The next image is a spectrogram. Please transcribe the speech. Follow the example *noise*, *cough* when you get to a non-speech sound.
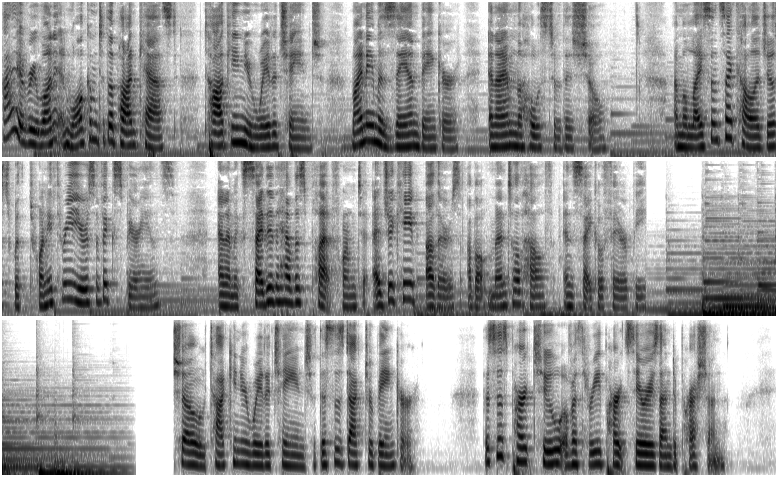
Hi, everyone, and welcome to the podcast, Talking Your Way to Change. My name is Zan Banker, and I am the host of this show. I'm a licensed psychologist with 23 years of experience, and I'm excited to have this platform to educate others about mental health and psychotherapy. Show Talking Your Way to Change. This is Dr. Banker. This is part two of a three part series on depression.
